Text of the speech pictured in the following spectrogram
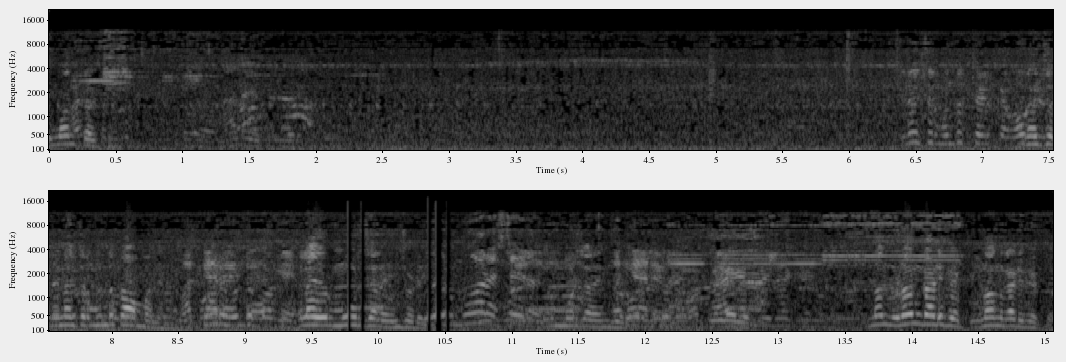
ಇನ್ನೊಂದು ಕಳ್ಸಿ. ಇನ್ನೊಂದ್ಸರಿ ಮುಂದಕ್ಕೆ ಹೋಗ್ಬನ್ನಿ ಇಲ್ಲ ಇವ್ರು ಮೂರು ಜನ ಇಂಜುಡಿ ಮೂರ್ ಮೂರು ಜನ ಇಂಜುಡಿ ಇನ್ನೊಂದು ಇನ್ನೊಂದು ಗಾಡಿ ಬೇಕು ಇನ್ನೊಂದು ಗಾಡಿ ಬೇಕು.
